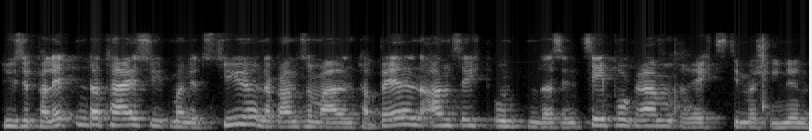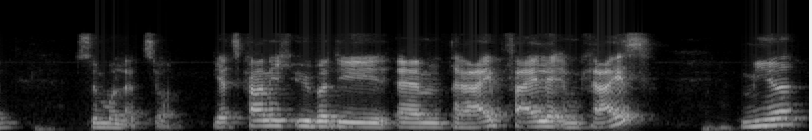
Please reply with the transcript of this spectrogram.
Diese Palettendatei sieht man jetzt hier in der ganz normalen Tabellenansicht, unten das NC-Programm, rechts die Maschinensimulation. Jetzt kann ich über die ähm, drei Pfeile im Kreis mir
